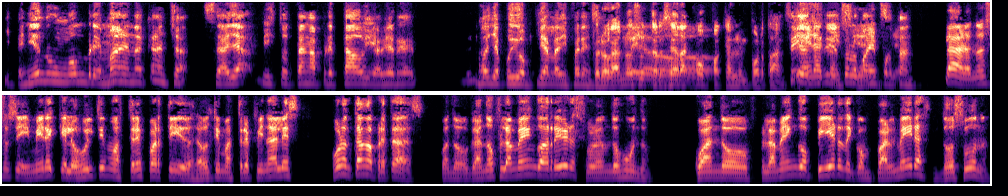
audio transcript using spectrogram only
y teniendo un hombre más en la cancha, se haya visto tan apretado y haber, no haya podido ampliar la diferencia. Pero ganó su tercera copa, que es lo importante. sí, eso, sí, eso es lo más importante. Claro, no, eso sí. Mire que los últimos tres partidos, las últimas tres finales, fueron tan apretadas. Cuando ganó Flamengo a River, fueron 2-1. Cuando Flamengo pierde con Palmeiras, 2-1.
